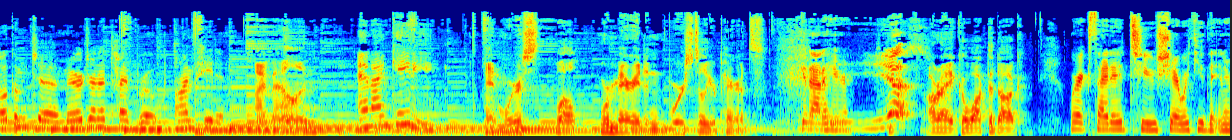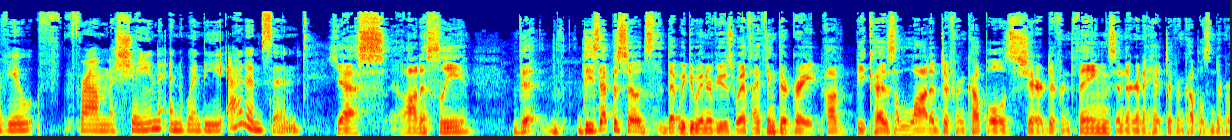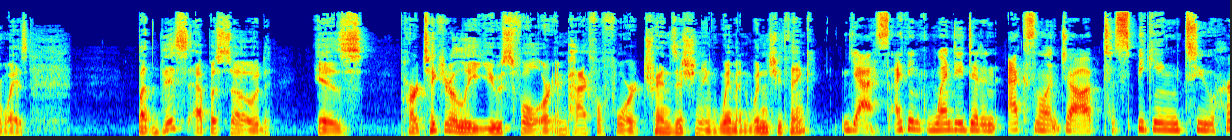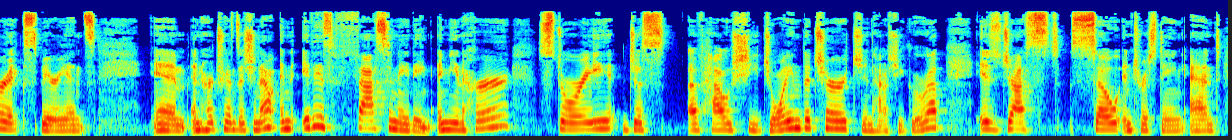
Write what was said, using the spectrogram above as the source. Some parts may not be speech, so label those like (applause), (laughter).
welcome to Marriage on a Tightrope. I'm Hayden. I'm Alan. And I'm Katie. And we're, well, we're married and we're still your parents. Get out of here. Yes! All right, go walk the dog. We're excited to share with you the interview f- from Shane and Wendy Adamson. Yes, honestly, the, these episodes that we do interviews with, I think they're great uh, because a lot of different couples share different things and they're going to hit different couples in different ways. But this episode is particularly useful or impactful for transitioning women, wouldn't you think? Yes, I think Wendy did an excellent job to speaking to her experience and, and her transition out. And it is fascinating. I mean, her story just of how she joined the church and how she grew up is just so interesting. And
